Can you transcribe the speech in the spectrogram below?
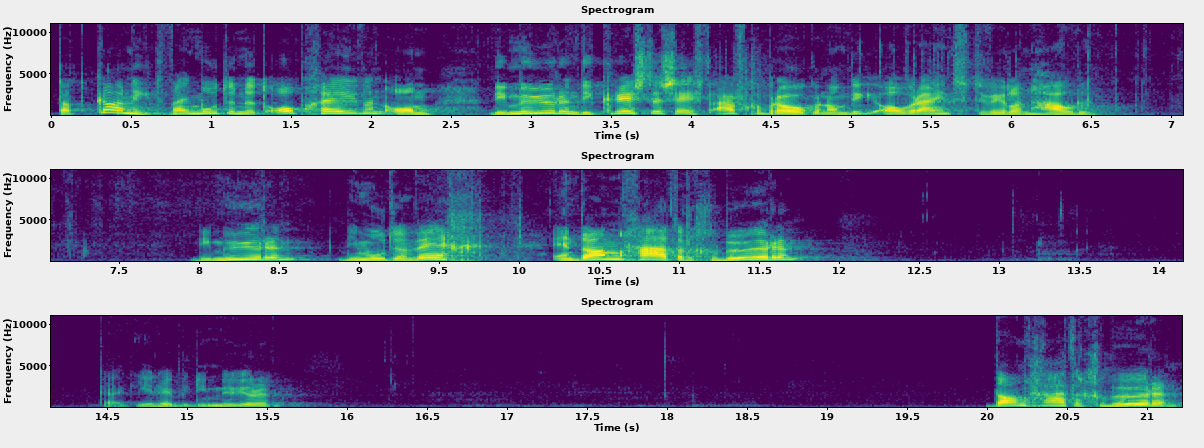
Dat kan niet. Wij moeten het opgeven om die muren die Christus heeft afgebroken, om die overeind te willen houden. Die muren, die moeten weg. En dan gaat er gebeuren. Kijk, hier heb je die muren. Dan gaat er gebeuren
